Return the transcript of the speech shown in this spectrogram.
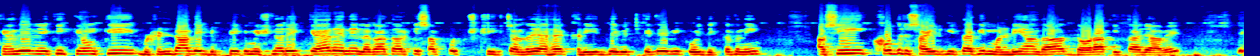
ਕਹਿੰਦੇ ਨੇ ਕਿ ਕਿਉਂਕਿ ਬਠਿੰਡਾ ਦੇ ਡਿਪਟੀ ਕਮਿਸ਼ਨਰ ਇਹ ਕਹਿ ਰਹੇ ਨੇ ਲਗਾਤਾਰ ਕਿ ਸਭ ਕੁਝ ਠੀਕ ਚੱਲ ਰਿਹਾ ਹੈ, ਖਰੀਦ ਦੇ ਵਿੱਚ ਕਿਤੇ ਵੀ ਕੋਈ ਦਿੱਕਤ ਨਹੀਂ। ਅਸੀਂ ਖੁਦ ਡਿਸਾਈਡ ਕੀਤਾ ਕਿ ਮੰਡੀਆਂ ਦਾ ਦੌਰਾ ਕੀਤਾ ਜਾਵੇ ਤੇ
